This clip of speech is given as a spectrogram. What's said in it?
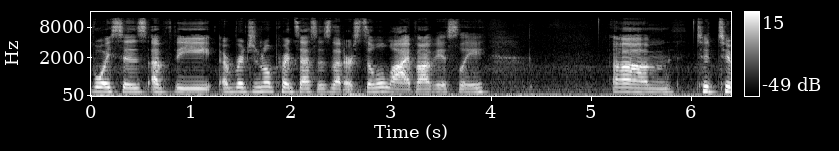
voices of the original princesses that are still alive, obviously. um, to to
